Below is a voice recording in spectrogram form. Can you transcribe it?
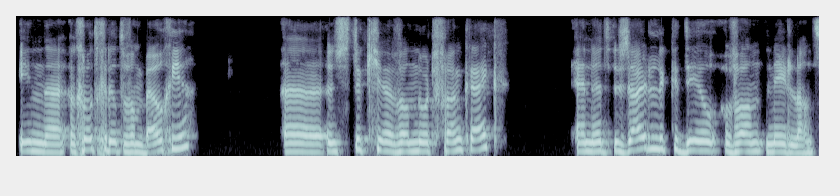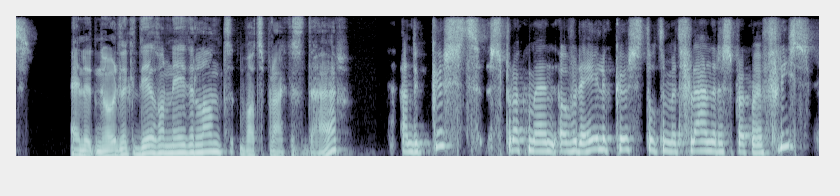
in een groot gedeelte van België, een stukje van Noord-Frankrijk en het zuidelijke deel van Nederland. En het noordelijke deel van Nederland, wat spraken ze daar? Aan de kust sprak men, over de hele kust tot en met Vlaanderen sprak men Fries.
